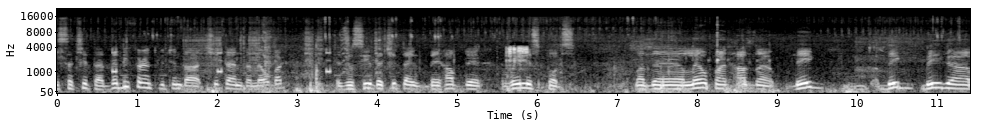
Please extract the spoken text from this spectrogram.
it's a cheetah. The difference between the cheetah and the leopard, as you see, the cheetah they have the really spots, but the leopard has the big, big, big uh,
